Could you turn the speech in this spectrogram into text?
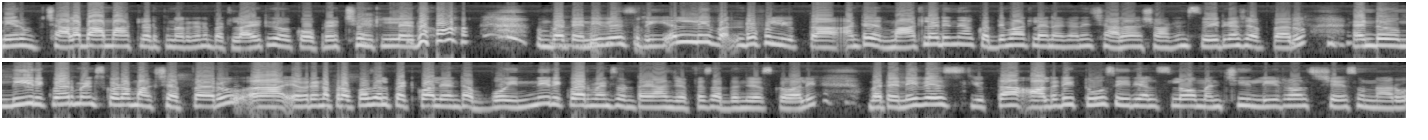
మీరు చాలా బాగా మాట్లాడుతున్నారు కానీ బట్ లైట్ కోఆపరేట్ చేయట్లేదు. But anyways really wonderful Yukta అంటే మాట్లాడిన కొద్ది మాటలైనా కానీ చాలా షార్ట్ అండ్ స్వీట్గా చెప్పారు. అండ్ మీ రిక్వైర్మెంట్స్ కూడా మాకు చెప్పారు. ఎవరైనా ప్రపోజల్ పెట్టుకోవాలి అంటే అబ్బో ఇన్ని రిక్వైర్మెంట్స్ ఉంటాయా అని చెప్పేసి అర్థం చేసుకోవాలి. But anyways Yukta already two సీరియల్స్లో మంచి లీడ్ రోల్స్ చేసి ఉన్నారు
